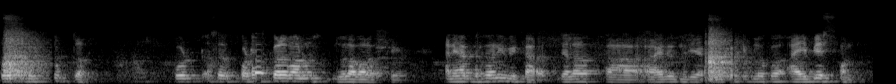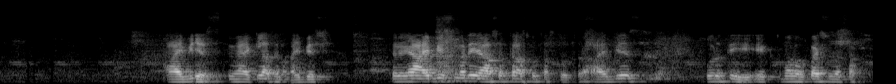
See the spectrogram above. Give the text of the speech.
पोट दुखतं. पोट असं पोटात कळ मारून जुलाबाला होते. आणि हा ग्रहणी विकार ज्याला आयुर्वेद म्हणजे आयुर्वेदिक लोक आय बी एस म्हणतात. आय बी एस तुम्ही ऐकलं असेल आय बी एस? तर या आय बी एसमध्ये असा त्रास होत असतो. तर आय बी एस वरती एक तुम्हाला उपाय सुद्धा सांगतो.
